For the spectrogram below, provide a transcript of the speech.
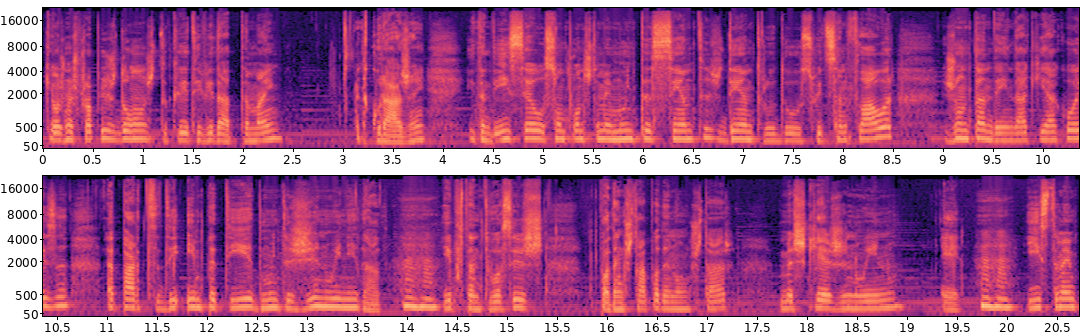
que é os meus próprios dons de criatividade também, de coragem. E, portanto, isso é, são pontos também muito assentes dentro do Sweet Sunflower, juntando ainda aqui à coisa a parte de empatia, de muita genuinidade. Uhum. E portanto, vocês podem gostar, podem não gostar, mas que é genuíno, é. Uhum. E isso também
